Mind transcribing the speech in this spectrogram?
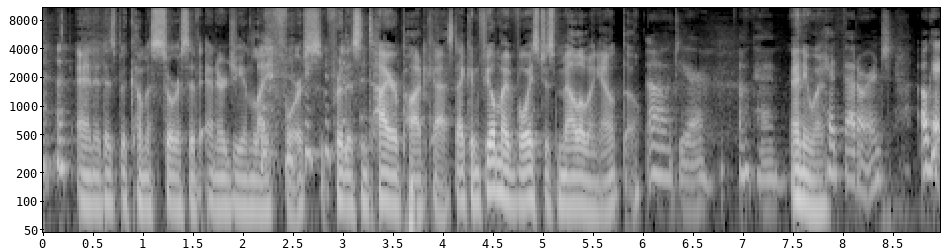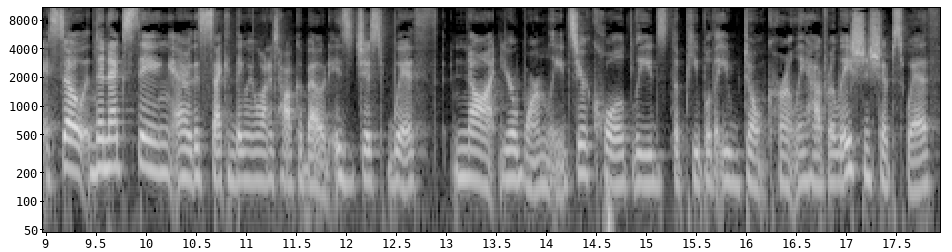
and it has become a source of energy and life force for this entire podcast. I can feel my voice just mellowing out though. Oh, dear. Okay. Anyway, Hit that orange. Okay, so the next thing, or the second thing we want to talk about is just with not your warm leads, your cold leads, the people that you don't currently have relationships with.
